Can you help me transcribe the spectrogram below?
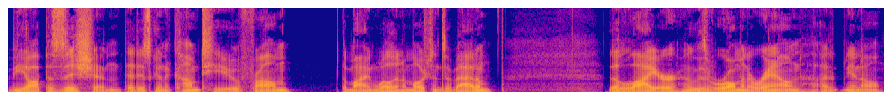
the opposition that is going to come to you from the mind, will, and emotions of Adam the liar who's roaming around, uh, you know,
